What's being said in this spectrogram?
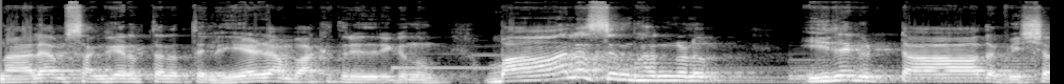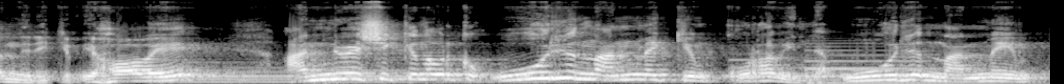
നാലാം സങ്കീർത്തനത്തിൽ ഏഴാം വാക്യത്തിൽ എഴുതിയിരിക്കുന്നു ബാലസിംഹങ്ങളും ഇര കിട്ടാതെ വിശന്നിരിക്കും. യഹോവയെ അന്വേഷിക്കുന്നവർക്ക് ഒരു നന്മയ്ക്കും കുറവില്ല. ഒരു നന്മയും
